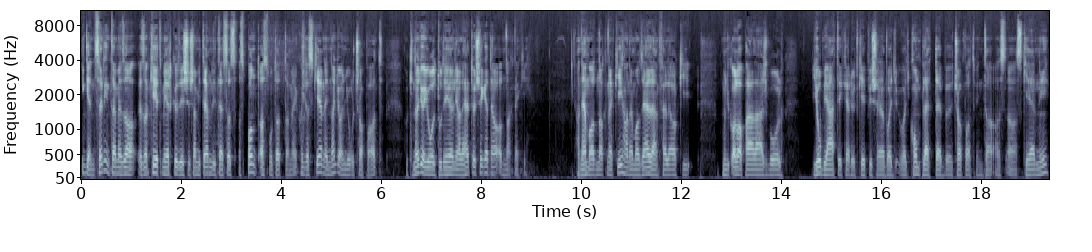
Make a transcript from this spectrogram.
Igen, szerintem ez a, ez a két mérkőzés, és amit említesz, az, az pont azt mutatta meg, hogy az Skian egy nagyon jó csapat, aki nagyon jól tud élni a lehetőséget, de adnak neki. Ha nem adnak neki, hanem az ellenfele, aki mondjuk alapállásból jobb játékerőt képvisel, vagy, vagy komplettebb csapat, mint a, a, a Skierni,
